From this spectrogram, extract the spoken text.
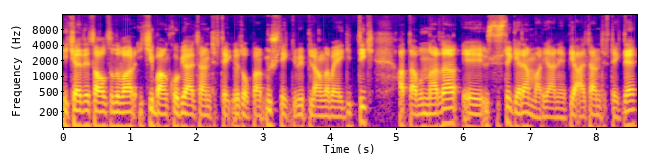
2 adet altılı var. 2 banko bir alternatif tekli toplam 3 tekli bir planlamaya gittik. Hatta bunlarda e, üst üste gelen var yani bir alternatif tekle.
